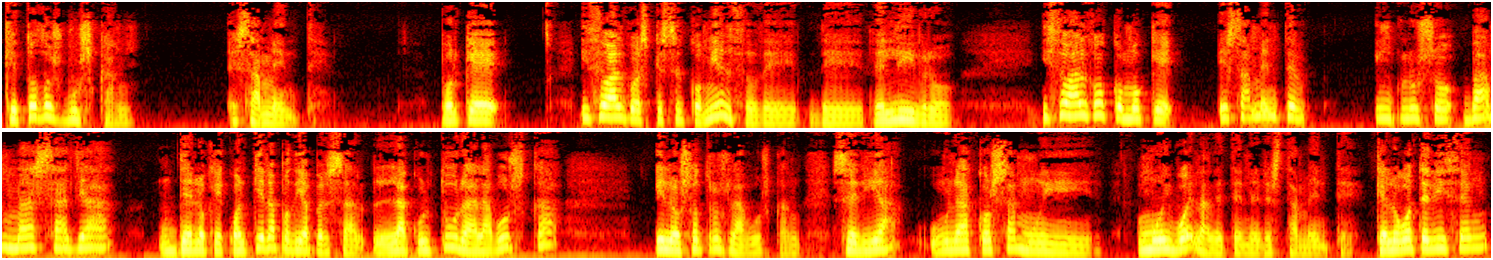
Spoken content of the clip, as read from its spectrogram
que todos buscan esa mente. Porque hizo algo, es que es el comienzo de, de- del libro, hizo algo como que esa mente incluso va más allá de lo que cualquiera podía pensar. La cultura la busca y los otros la buscan. Sería una cosa muy, muy buena de tener esta mente. Que luego te dicen,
